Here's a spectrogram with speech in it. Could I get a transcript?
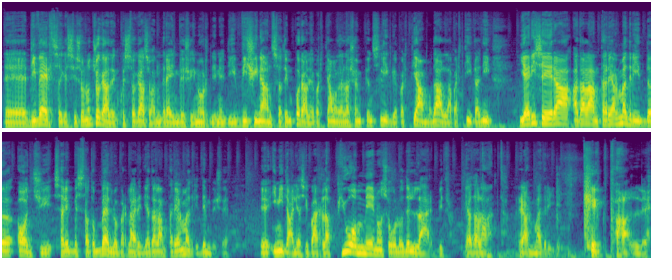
eh, diverse che si sono giocate, in questo caso andrei invece in ordine di vicinanza temporale, partiamo dalla Champions League, partiamo dalla partita di ieri sera Atalanta-Real Madrid, oggi sarebbe stato bello parlare di Atalanta-Real Madrid, invece eh, in Italia si parla più o meno solo dell'arbitro di Atalanta, Real Madrid. Che palle!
